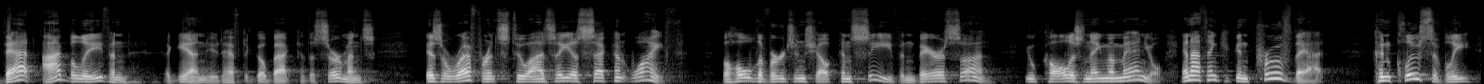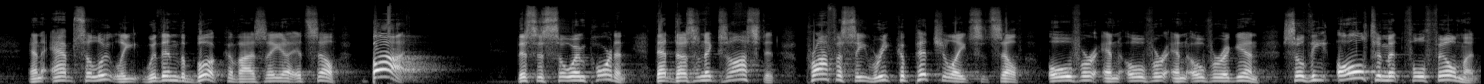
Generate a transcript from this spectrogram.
That, I believe, and again, you'd have to go back to the sermons, is a reference to Isaiah's second wife. Behold, the virgin shall conceive and bear a son. You'll call his name Emmanuel. And I think you can prove that conclusively and absolutely within the book of Isaiah itself. But this is so important. That doesn't exhaust it. Prophecy recapitulates itself over and over and over again. So the ultimate fulfillment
